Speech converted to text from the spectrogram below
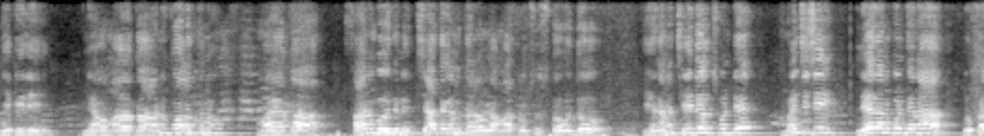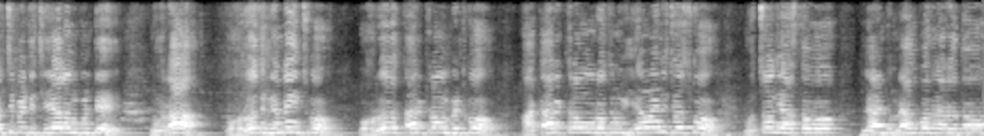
నీకు ఇది మేము మా యొక్క అనుకూలతను మా యొక్క సానుభూతిని చేతగనతనంగా మాత్రం చూసుకోవద్దు. ఏదైనా చేయదలుచుకుంటే మంచి చెయ్యి. లేదనుకుంటేనా నువ్వు ఖర్చు పెట్టి చేయాలనుకుంటే నువ్వు రా. ఒక రోజు నిర్ణయించుకో ఒకరోజు కార్యక్రమం పెట్టుకో ఆ కార్యక్రమం రోజు నువ్వు ఏమైనా చేసుకో ఉత్సవం చేస్తావో లేదంటే మేకపోతే అరుగుతావో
